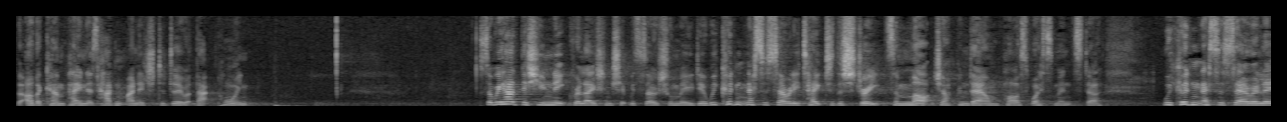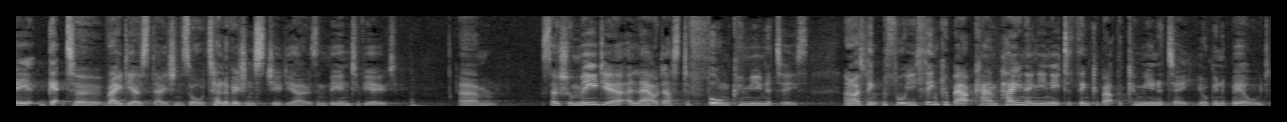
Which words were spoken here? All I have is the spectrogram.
that other campaigners hadn't managed to do at that point. So we had this unique relationship with social media. We couldn't necessarily take to the streets and march up and down past Westminster. We couldn't necessarily get to radio stations or television studios and be interviewed. Um, social media allowed us to form communities And I think before you think about campaigning, you need to think about the community you're going to build.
